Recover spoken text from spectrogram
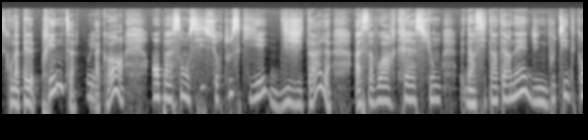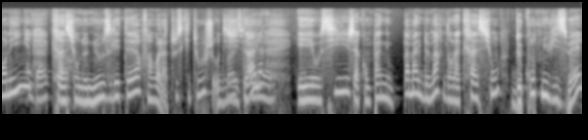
ce qu'on appelle print, d'accord, en passant aussi sur tout ce qui est digital, à savoir création d'un site internet, d'une boutique en ligne, création de newsletters, enfin voilà, tout ce qui touche au digital. et aussi, j'accompagne pas mal de marques dans la création de contenu visuel,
